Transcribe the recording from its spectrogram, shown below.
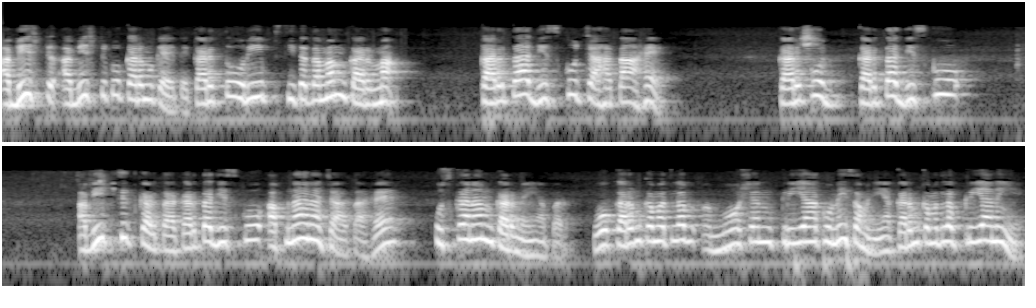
अभिष्ट अभिष्ट को कर्म कहते कर्तु रीप सीततम कर्म। कर्ता जिसको चाहता है। कर को कर्ता जिसको अभिक्षित करता कर्ता जिसको अपनाना चाहता है उसका नाम कर्म है यहाँ पर। वो कर्म का मतलब मोशन क्रिया को नहीं समझे या कर्म का मतलब क्रिया नहीं है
